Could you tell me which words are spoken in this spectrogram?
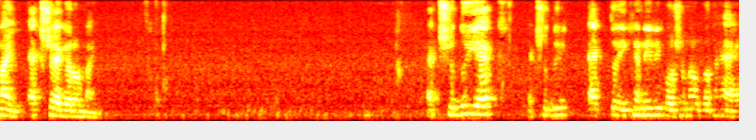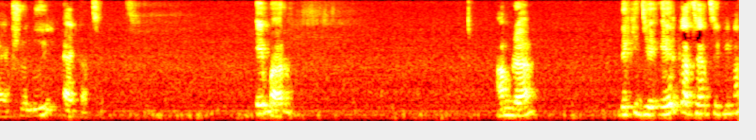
নাই একশো এগারো নাই একশো দুই এক, একশো দুই এক তো এখানেরই হ্যাঁ একশো দুই এক আছে। এবার আমরা দেখি যে এর কাছে আছে কিনা।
